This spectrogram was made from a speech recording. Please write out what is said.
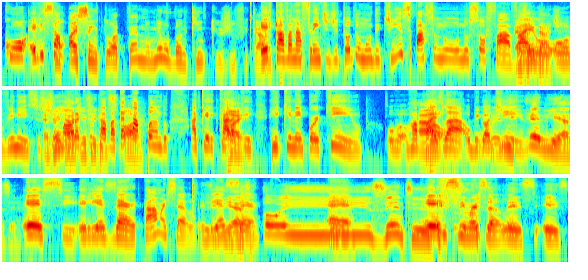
como. Eles o são. rapaz sentou até no mesmo banquinho que o Gil ficava. Ele tava na frente de todo mundo e tinha espaço no, no sofá, vai, ô, verdade. ô, Vinícius. É tinha uma hora que verdade, tu tava até Vinícius. Olha. tapando aquele cara Olha. que ri que nem porquinho, o, o rapaz Ah, lá, o bigodinho. Eli- Eliezer. Esse, Eliezer, tá, Marcelo? Eliezer. Oi, É. gente. Esse, Marcelo, esse, esse.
